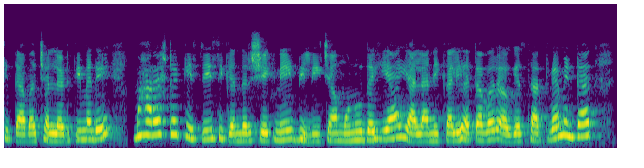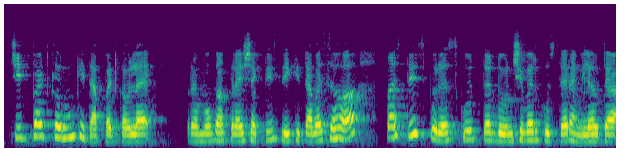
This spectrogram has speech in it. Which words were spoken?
किताबाच्या लढतीमध्ये महाराष्ट्र केसरी सिकंदर शेखने दिल्लीच्या मोनू दहिया याला निकाली हातावर अवघ्या सातव्या मिनिटात चितपट करून किताब पटकवलाय. प्रमुख अकरा शक्ती श्री किताबासह पस्तीस पुरस्कृत तर दोनशेवर कुस्त्या रंगल्या होत्या.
